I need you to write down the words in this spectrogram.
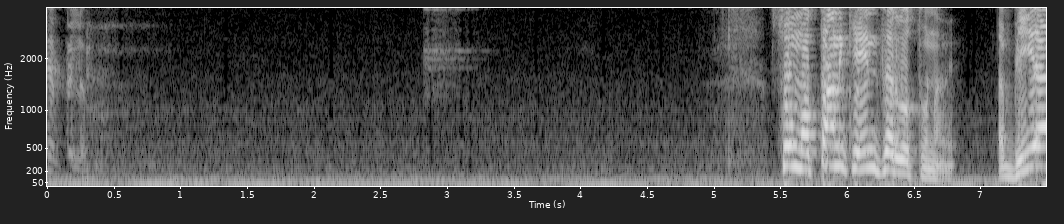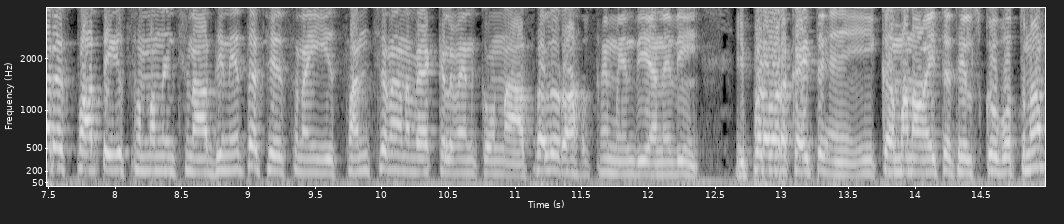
చెప్పిలు. సో మొత్తానికి ఏం జరుగుతున్నది? బీఆర్ఎస్ పార్టీకి సంబంధించిన అధినేత చేసిన ఈ సంచలన వ్యాఖ్యల వెనుక ఉన్న అసలు రహస్యం ఏంది అనేది ఇప్పటి వరకు అయితే ఇక మనం అయితే తెలుసుకోబోతున్నాం.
